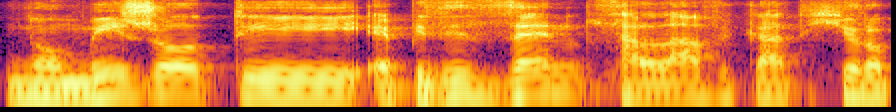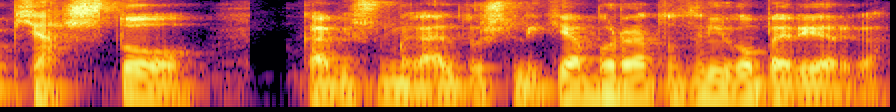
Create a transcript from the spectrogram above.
νομίζω ότι επειδή δεν θα λάβει κάτι χειροπιαστό κάποιος του μεγαλύτερου ηλικία, μπορεί να το δει λίγο περίεργα.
